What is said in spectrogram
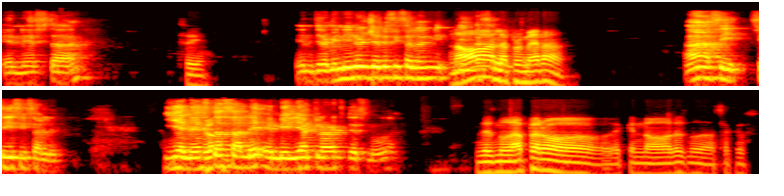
En esta. Sí. En Terminator Genesis sale. Ni- Linda No, la primera. Ah, sí, sí, sí sale. Y en esta sale Emilia Clark desnuda. Desnuda, pero de que no desnuda, sacas.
